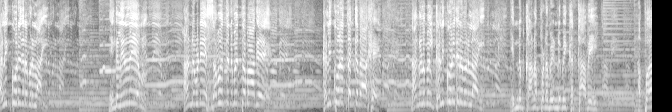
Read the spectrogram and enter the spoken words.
களி கூறுகிறவர்களாய். எங்கள் இருதயம் ஆண்டவருடைய சமூகத்தின் நிமித்தமாக களி கூறத்தக்கதாக. நாங்கள் உம்மில் களி கூறுகிறவர்களாய். இன்னும் காணப்பட வேண்டுமே கத்தாவே அப்பா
